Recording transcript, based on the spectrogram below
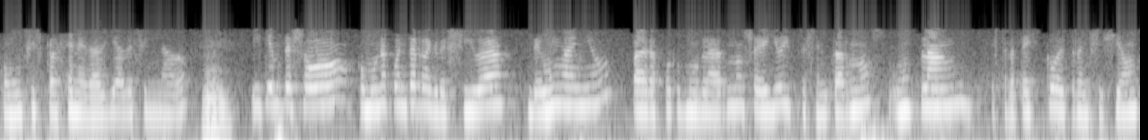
con un fiscal general ya designado mm. y que empezó como una cuenta regresiva de un año para formularnos ello y presentarnos un plan estratégico de transición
